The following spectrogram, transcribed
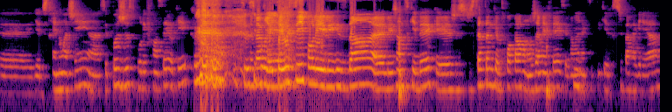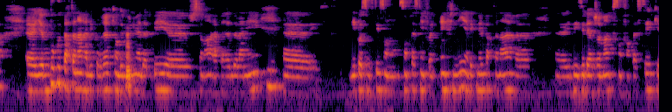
il y a du traîneau à chien. c'est pas juste pour les Français, OK? c'est aussi, pour les... aussi pour les, les résidents, les gens du Québec. je suis certaine que le trois quarts n'ont jamais fait. C'est vraiment mm. une activité qui est super agréable. Euh, il y a beaucoup de partenaires à découvrir qui ont des menus adaptés euh, justement à la période de l'année. Mm. Euh, les possibilités sont, sont presque infinies avec 1000 partenaires. Euh, des hébergements qui sont fantastiques,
